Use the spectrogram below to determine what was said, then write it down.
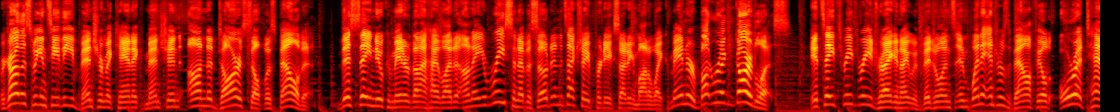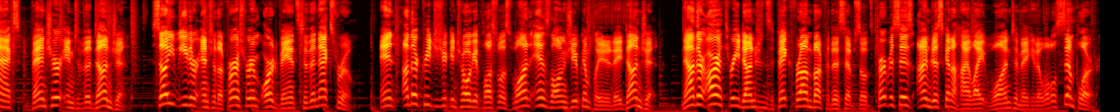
Regardless, we can see the venture mechanic mentioned on Nadaar's Selfless Paladin. This is a new commander that I highlighted on a recent episode, and it's actually a pretty exciting mono white commander, but regardless, it's a 3-3 Dragon Knight with Vigilance, and when it enters the battlefield or attacks, venture into the dungeon. So you either enter the first room or advance to the next room. And other creatures you control get plus plus one as long as you've completed a dungeon. Now there are three dungeons to pick from, but for this episode's purposes, I'm just going to highlight one to make it a little simpler.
